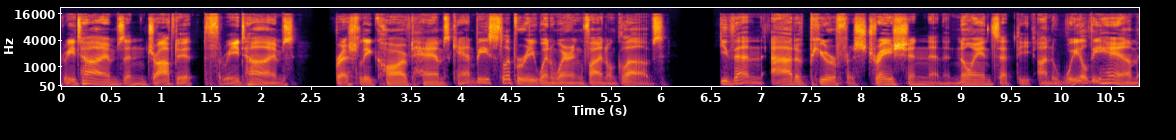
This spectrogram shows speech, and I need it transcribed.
three times and dropped it three times. Freshly carved hams can be slippery when wearing vinyl gloves. He then, out of pure frustration and annoyance at the unwieldy ham,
